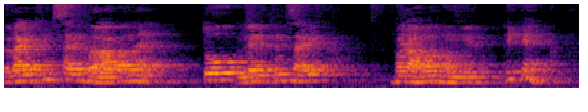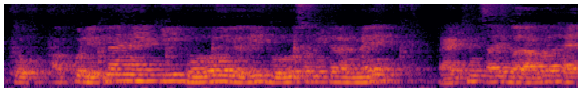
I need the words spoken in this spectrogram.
राइट हैंड साइड बराबर है तो लेफ़्ट हैंड साइड बराबर होंगे, ठीक है? तो आपको लिखना है कि दोनों, यदि दोनों समीकरण में राइट हैंड साइड बराबर है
